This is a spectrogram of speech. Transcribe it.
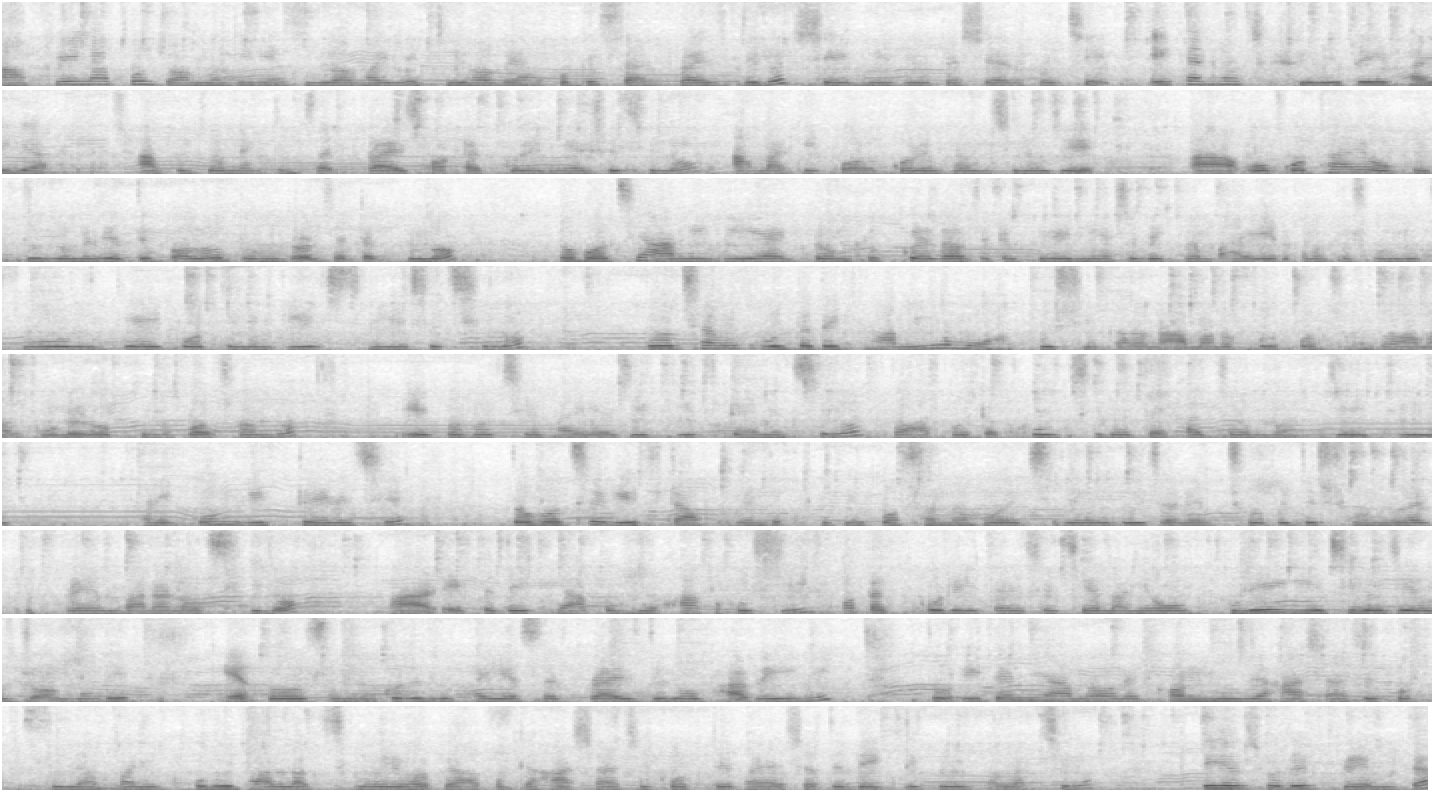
আফরিন আপুর জন্মদিনে দুলা ভাইয়া কীভাবে আপুকে সারপ্রাইজ দিল সেই ভিডিওটা শেয়ার করছি। এখানে হচ্ছে শুরুতেই ভাইয়া আপুর জন্য একদম সারপ্রাইজ হঠাৎ করে নিয়ে এসেছিল। আমাকে কল করে বলছিল যে ও কোথায়? ওকে একটু রুমে যেতে বলো, তুমি দরজাটা খুলো। তো হচ্ছে আমি গিয়ে একদম টুক করে দরজাটা খুলে নিয়ে এসে দেখলাম ভাই এরকম একটা সুন্দর ফুল কেক ওর জন্য গিফট নিয়ে এসেছিল। তো হচ্ছে আমি ফুলটা দেখে আমিও মহা খুশি, কারণ আমারও ফুল পছন্দ, আমার বোনেরও ফুল পছন্দ। এরপর হচ্ছে ভাইয়া যে গিফট এনেছিল, তো আপু এটা খুলছিল দেখার জন্য যে গিফট মানে কোন গিফট এনেছে। তো হচ্ছে গিফটটা আপু কিন্তু খুবই পছন্দ হয়েছিল দুজনের ছবিতে সুন্দর একটা ফ্রেম বানানো ছিল। আর এটা দেখে আপু মহা খুশি। হঠাৎ করে এটা এসেছে মানে ও ভুলে গিয়েছিল যে ওর জন্মদিন। এত সুন্দর করে যে ভাইয়া সারপ্রাইজ দিল, ও ভাবেইনি তো এটা নিয়ে আমরা অনেকক্ষণ নিজে হাসাহাসি করতেছিলাম। মানে খুবই ভালো লাগছিল এভাবে আপুকে হাসাহাসি করতে, ভাইয়ের সাথে দেখতে খুবই ভালো লাগছিল। এই হচ্ছে ওদের ফ্রেমটা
